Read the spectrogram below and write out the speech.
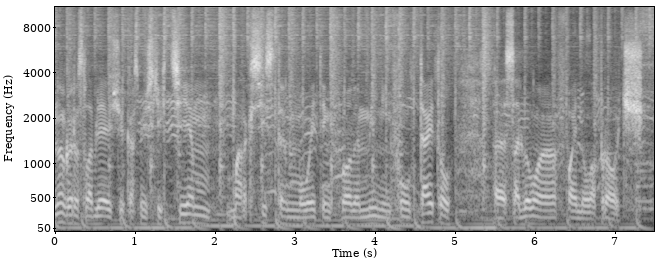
Немного расслабляющих космических тем Mark System Waiting for the Meaningful Title э, с альбома Final Approach.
